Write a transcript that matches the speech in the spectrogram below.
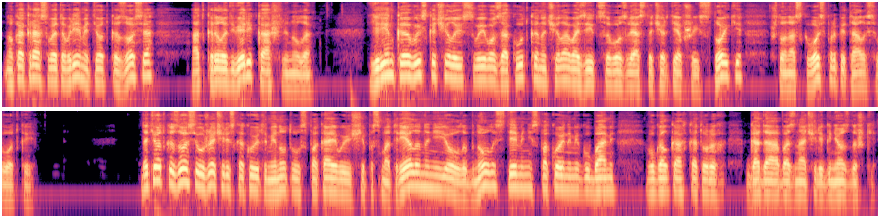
Но как раз в это время тетка Зося открыла дверь и кашлянула. Еринка выскочила из своего закутка, начала возиться возле осточертевшей стойки, что насквозь пропиталась водкой. Да тетка Зося уже через какую-то минуту успокаивающе посмотрела на нее, улыбнулась теми неспокойными губами, в уголках которых года обозначили гнездышки,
